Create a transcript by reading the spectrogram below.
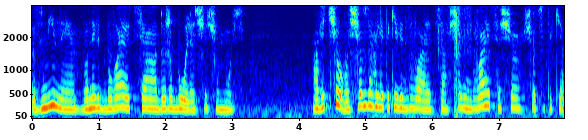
зміни вони відбуваються дуже боляче чомусь. А від чого? Що взагалі таке відбувається? Що відбувається? Що, Що це таке?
